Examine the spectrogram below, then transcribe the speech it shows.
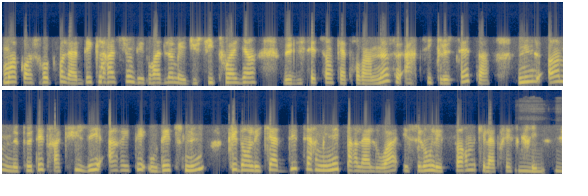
Moi, quand je reprends la Déclaration des droits de l'homme et du citoyen de 1789, article 7, nul homme ne peut être accusé, arrêté ou détenu que dans les cas déterminés par la loi et selon les formes qu'il a prescrites. Mmh, mmh,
